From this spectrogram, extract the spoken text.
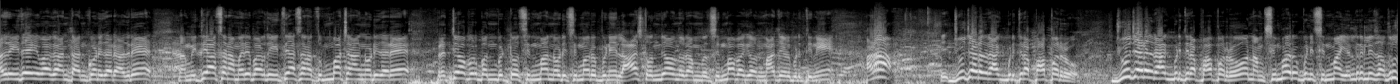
ಆದ್ರೆ ಇದೇ ಇವಾಗ ಅಂತ ಅನ್ಕೊಂಡಿದ್ದಾರೆ. ಆದ್ರೆ ನಮ್ಮ ಇತಿಹಾಸನ ಮರಿಬಾರ್ದು. ಇತಿಹಾಸನ ತುಂಬಾ ಚೆನ್ನಾಗಿ ನೋಡಿದ್ದಾರೆ. ಪ್ರತಿಯೊಬ್ಬರು ಬಂದ್ಬಿಟ್ಟು ಸಿನಿಮಾ ನೋಡಿ, ಸಿನಿಮಾ ರೂಪಿಣಿ ಲಾಸ್ಟ್ ಒಂದೇ ಒಂದು ನಮ್ಮ ಸಿನಿಮಾ ಬಗ್ಗೆ ಒಂದು ಮಾತು ಹೇಳ್ಬಿಡ್ತೀನಿ. ಅಣ್ಣ, ಜೂಜಾಡಿದ್ರೆ ಆಗ್ಬಿಡ್ತೀರಾ ಪಾಪರು? ಜೂಜಾಡಿದ್ರೆ ಆಗ್ಬಿಡ್ತೀರಾ ಪಾಪರು? ನಮ್ಮ ಸಿಂಹ ರೂಪಿಣಿ ಸಿನಿಮಾ ಎಲ್ಲಿ ರಿಲೀಸ್ ಆದ್ರೂ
